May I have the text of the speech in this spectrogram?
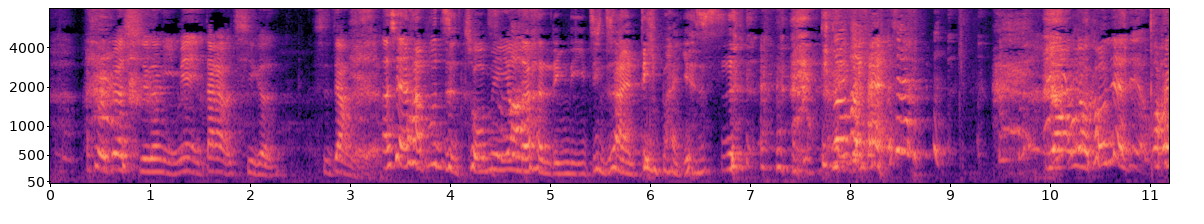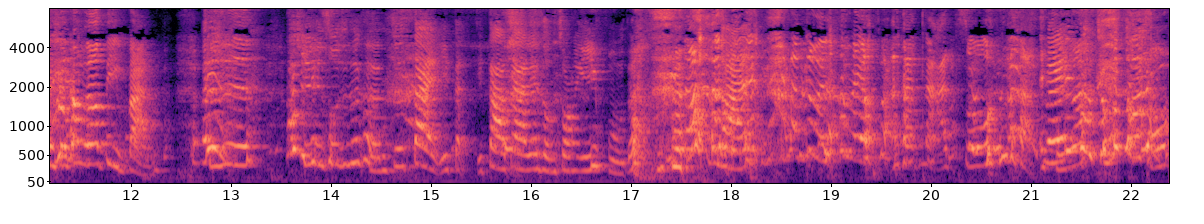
而且我觉得十个里面大概有七个是这样的人。而且他不止桌面用的很淋漓尽致，他连地板也是。对有有空间的地，完全看不到地板，就是他学习说就是可能就带一大一大袋那种装衣服的 来，他根本就没有把它拿出来，没有，全部从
